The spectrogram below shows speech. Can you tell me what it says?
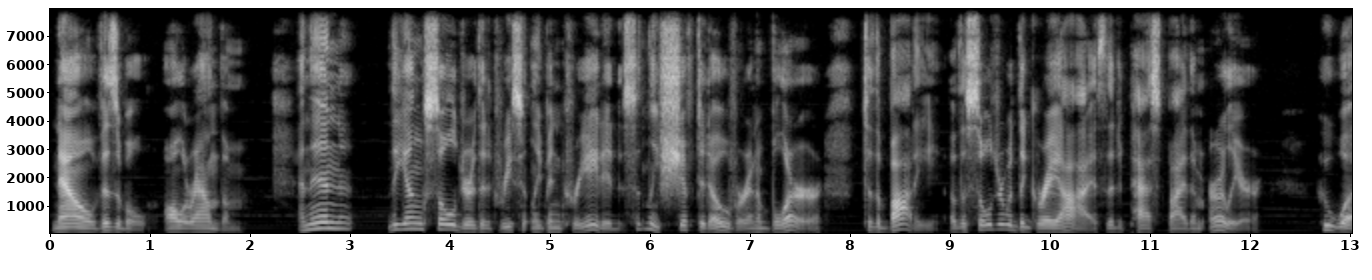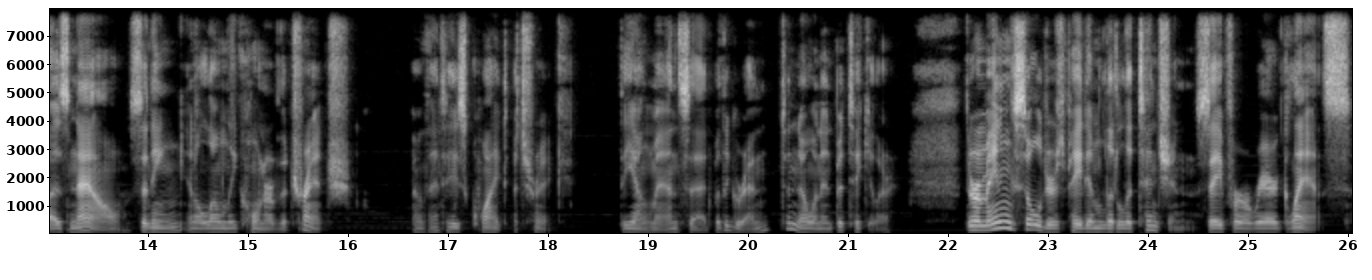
now visible all around them. And then the young soldier that had recently been created suddenly shifted over in a blur to the body of the soldier with the gray eyes that had passed by them earlier, who was now sitting in a lonely corner of the trench. Oh, that is quite a trick, the young man said with a grin, to no one in particular. The remaining soldiers paid him little attention, save for a rare glance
